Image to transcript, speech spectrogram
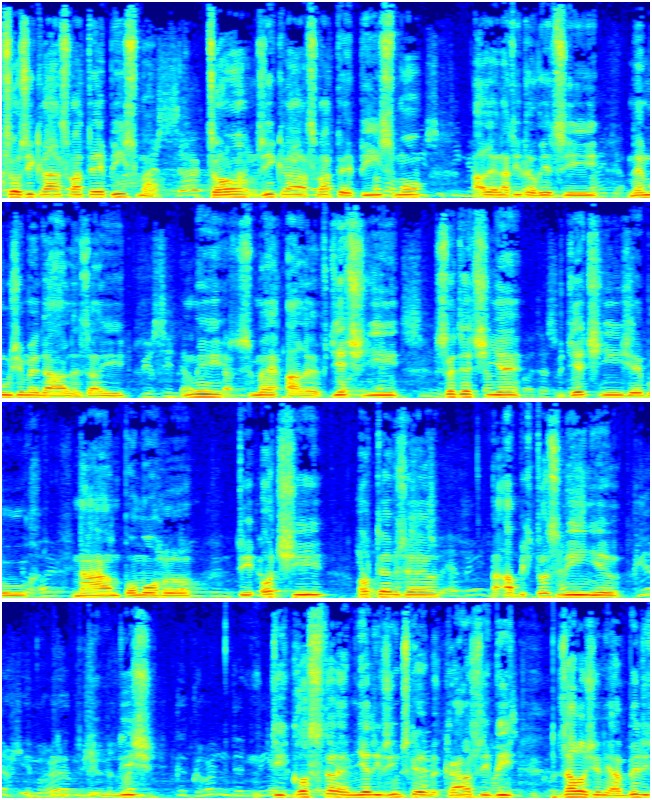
co říká svaté písmo. Co říká svaté písmo, ale na tyto věci nemůžeme dále zajít. My jsme ale vděční, srdečně vděční, že Bůh nám pomohl, ty oči otevřel a abych to zmínil, když ty kostele měly v římském králi být založeny a byly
